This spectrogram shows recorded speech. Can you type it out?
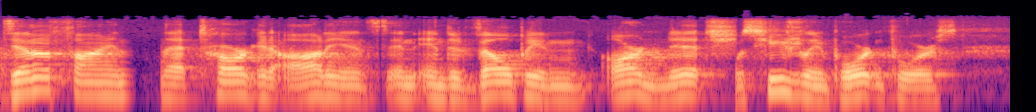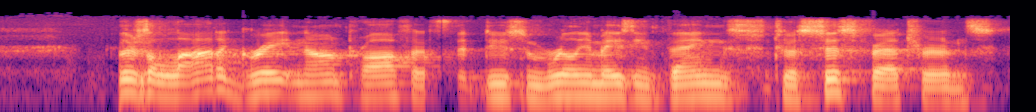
identifying that target audience and, and developing our niche was hugely important for us. There's a lot of great nonprofits that do some really amazing things to assist veterans.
